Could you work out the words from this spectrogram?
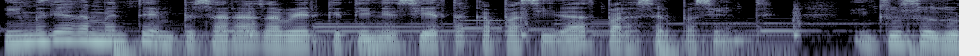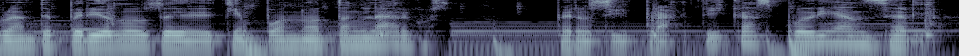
Inmediatamente empezarás a ver que tienes cierta capacidad para ser paciente, incluso durante periodos de tiempo no tan largos, pero si practicas podrían serlo.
